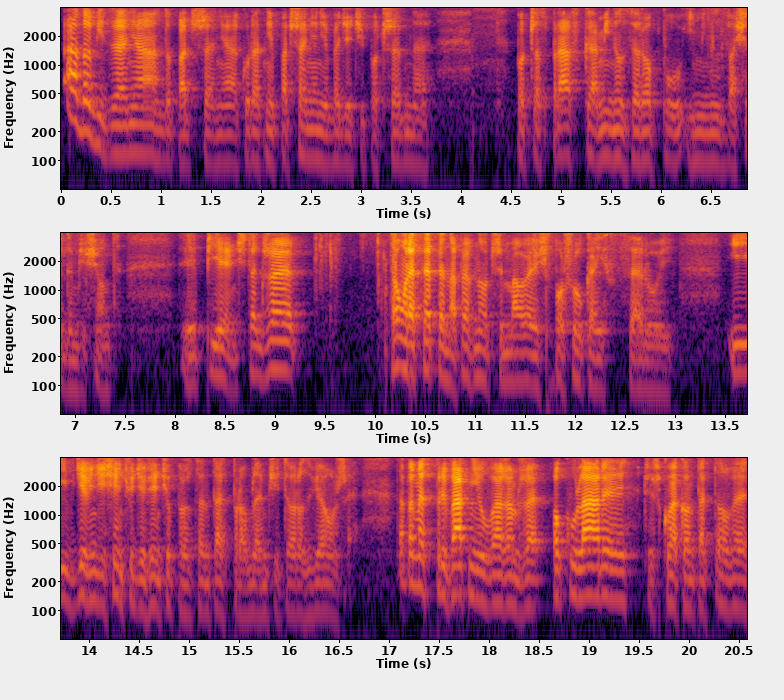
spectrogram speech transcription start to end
a do widzenia, do patrzenia, akurat nie patrzenie nie będzie Ci potrzebne podczas prawka, minus 0,5 i minus 2,75 także tą receptę na pewno otrzymałeś, poszukaj, seruj i w 99% problem Ci to rozwiąże. Natomiast prywatnie uważam, że okulary czy szkła kontaktowe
